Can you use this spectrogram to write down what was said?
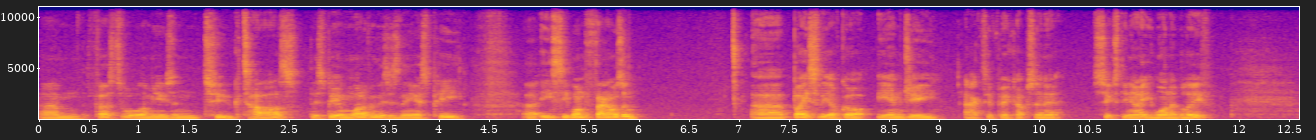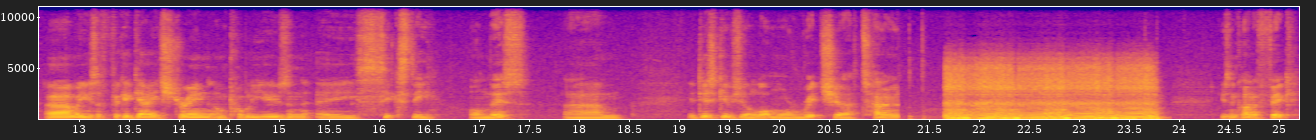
Um, first of all I'm using two guitars, this being one of them, this is an ESP uh, EC1000. Uh, basically I've got EMG active pickups in it, 1681 I believe. Um, I use a thicker gauge string, I'm probably using a 60 on this. Um, it just gives you a lot more richer tone. Using kind of thick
